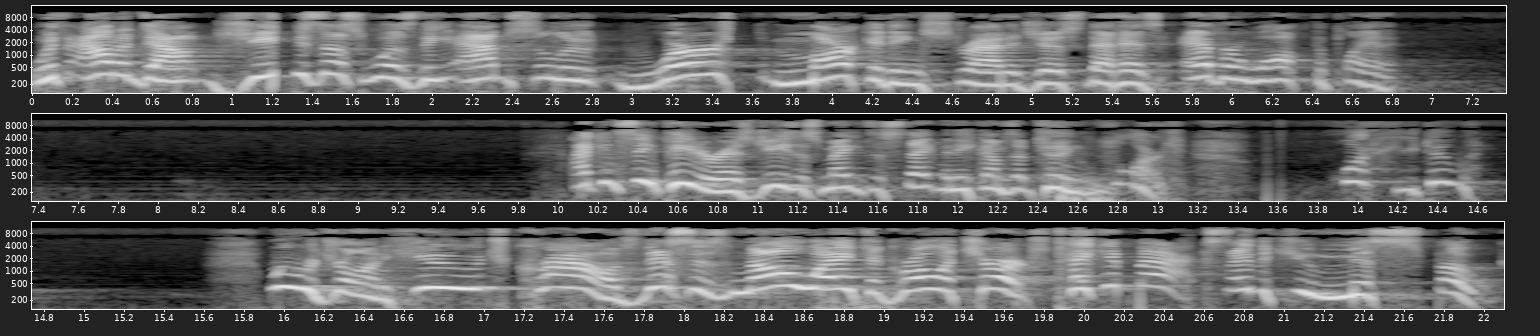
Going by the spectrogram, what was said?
Without a doubt, Jesus was the absolute worst marketing strategist that has ever walked the planet. I can see Peter as Jesus makes the statement, he comes up to him, Lord, what are you doing? We were drawing huge crowds. This is no way to grow a church. Take it back. Say that you misspoke.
